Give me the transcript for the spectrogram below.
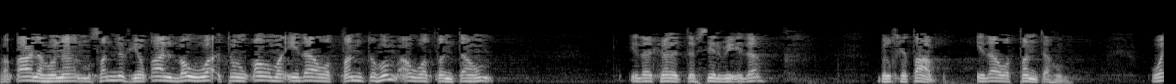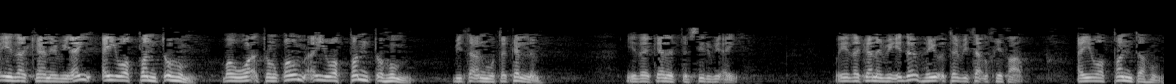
فقال هنا المصنف يقال بوأت القوم إذا وطنتهم أو وطنتهم. إذا كان التفسير بإذا بالخطاب إذا وطنتهم. وإذا كان بأي أي وطنتهم. بوأت القوم أي وطنتهم بتاء المتكلم إذا كان التفسير بأي. وإذا كان بإذا فيؤتى بتاء الخطاب. أي وطنتهم.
